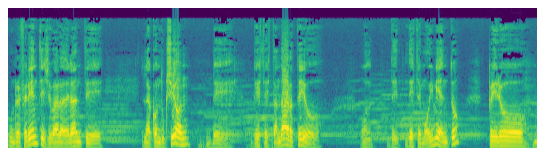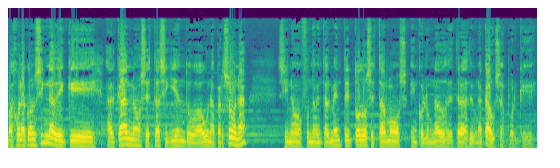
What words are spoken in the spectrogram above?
un referente, llevar adelante la conducción de, este estandarte o, de, de, este movimiento, pero bajo la consigna de que acá no se está siguiendo a una persona, sino fundamentalmente todos estamos encolumnados detrás de una causa, porque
